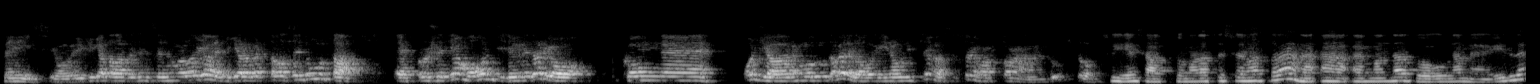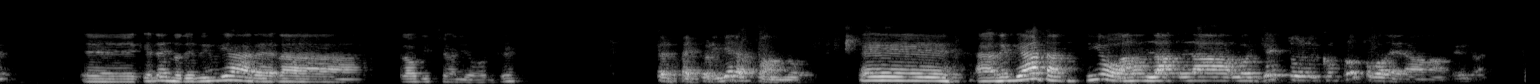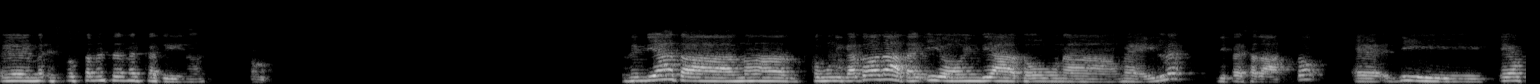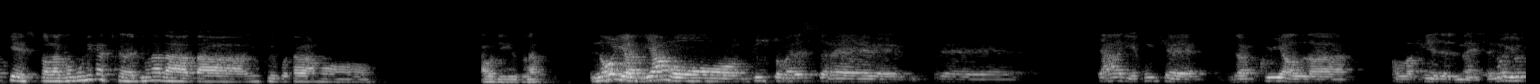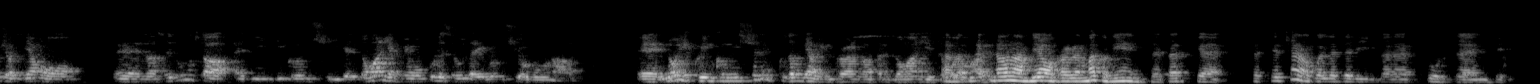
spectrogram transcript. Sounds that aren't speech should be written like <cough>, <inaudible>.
benissimo, verificata la presenza del numero legale, dichiaro aperta la seduta e procediamo oggi, segretario, con... eh, oggi avremmo dovuto avere la- in audizione l'assessore Martorana, giusto? Sì, esatto, ma l'assessore Martorana ha, ha mandato una mail eh, chiedendo di rinviare la- l'audizione di oggi. Perfetto, rinviare a quando? Eh, rinviata, io La- la- la- l'oggetto del confronto qual era? eh, me- spostamento del mercatino. No. Rinviata, non ha comunicato la data, io ho inviato una mail di presa d'atto eh, di- e ho chiesto la comunicazione di una data in cui potevamo audirla. Noi abbiamo, giusto per essere eh, chiari anche da qui alla, alla fine del mese, noi oggi abbiamo eh, la seduta di, di consiglio. E domani abbiamo pure seduta di consiglio comunale. Eh, noi qui in commissione cosa abbiamo in programma per domani? Allora, non abbiamo programmato niente perché, perché c'erano quelle delibere urgenti,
